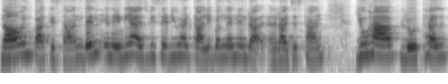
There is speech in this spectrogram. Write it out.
now in Pakistan. Then in India, as we said, you had Kalibangan in Ra Rajasthan, you have Lothal,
